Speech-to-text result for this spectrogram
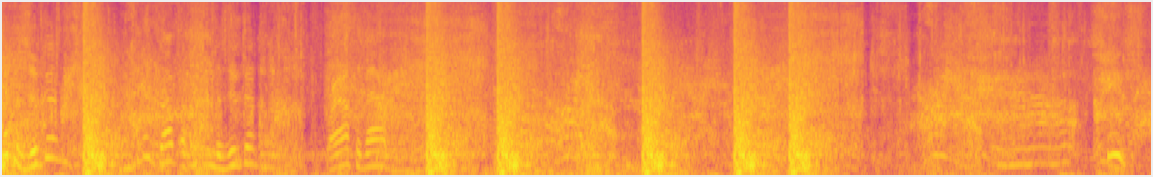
What a bazooka? Did they drop a freaking bazooka right off the bat? Sheesh.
